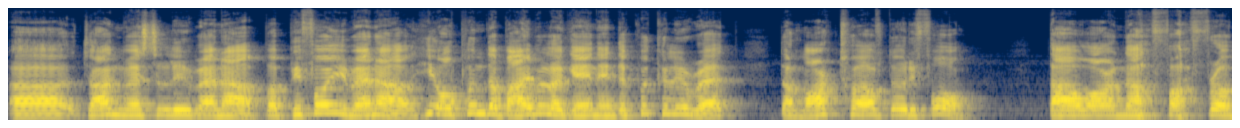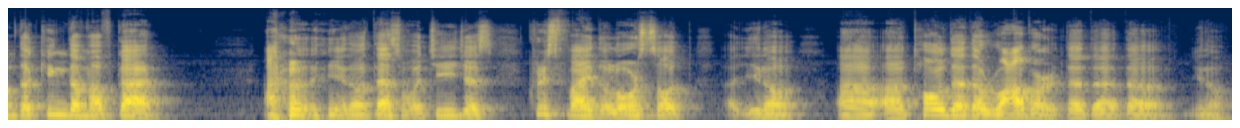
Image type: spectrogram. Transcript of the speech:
uh, John Wesley went out. But before he went out, he opened the Bible again and quickly read the Mark 12 34. Thou art not far from the kingdom of God. I don't, you know, that's what Jesus crucified the Lord so, you know, uh, uh, told the, the robber, the, the, the, you know,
